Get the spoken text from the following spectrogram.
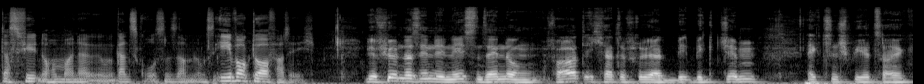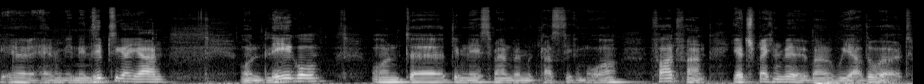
das fehlt noch in meiner äh, ganz großen Sammlung. Das Ewok-Dorf hatte ich. Wir führen das in den nächsten Sendungen fort. Ich hatte früher Big Jim Action-Spielzeug äh, in den 70er Jahren und Lego. Und äh, demnächst werden wir mit Plastik im Ohr fortfahren. Jetzt sprechen wir über We Are the World.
